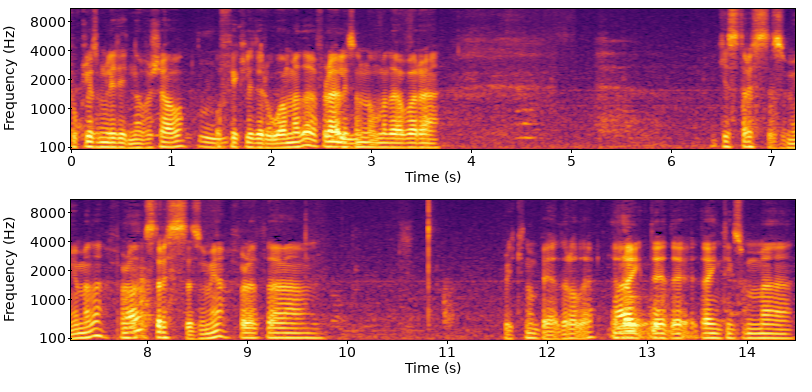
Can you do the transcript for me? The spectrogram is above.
tok liksom litt innover seg òg. Mm. Og fikk litt roa med det. For det er liksom noe med det å bare Ikke stresse så mye med det. For det stresse så mye. For det, det blir ikke noe bedre av det. Nei. det, er, det, det, det er ingenting som eh,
